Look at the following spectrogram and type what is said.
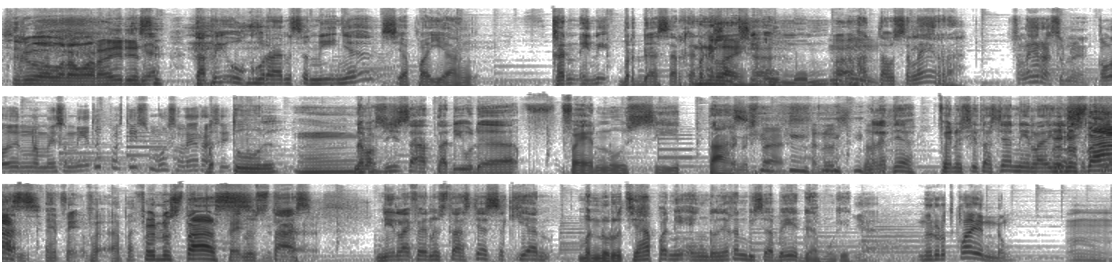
Suruh warna-warnanya dia Ya, sih. tapi ukuran seninya siapa yang kan ini berdasarkan Menilai, asumsi ha. umum Hmm. atau selera? Selera sebenarnya. Kalau yang namanya seni itu pasti semua selera sih. Betul. Hmm. Nah maksudnya saat tadi udah Venusitas. Venustas. Ngeliatnya Venusitasnya nilainya Venustas. sekian. Eh, ve- ve- apa? Venustas. Venustas. Nilai Venustasnya sekian. Menurut siapa nih angle-nya kan bisa beda mungkin. Ya, menurut klien dong. Hmm.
